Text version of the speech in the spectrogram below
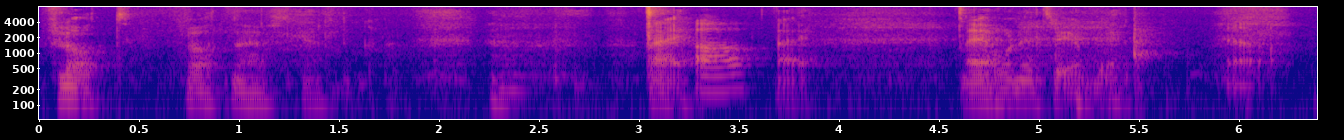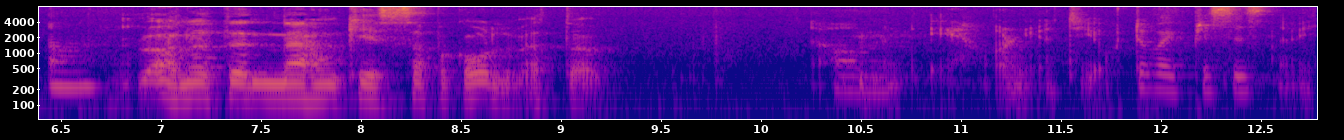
Förlåt. Förlåt. Jag ska. Nej, ja. nej. Nej, hon är trevlig. Ja. Ja. Annat än när hon kissar på golvet. Då. Ja, men det har hon ju inte gjort. Det var ju precis när vi...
